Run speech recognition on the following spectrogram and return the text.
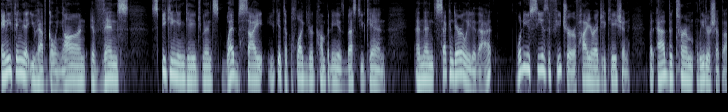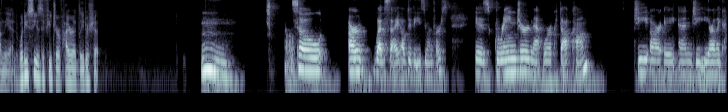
Anything that you have going on, events, speaking engagements, website. You get to plug your company as best you can. And then, secondarily to that, what do you see as the future of higher education? But add the term leadership on the end. What do you see as the future of higher ed leadership? Mm. So, our website, I'll do the easy one first, is grangernetwork.com. G R A N G E R, like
